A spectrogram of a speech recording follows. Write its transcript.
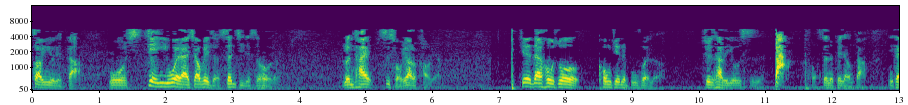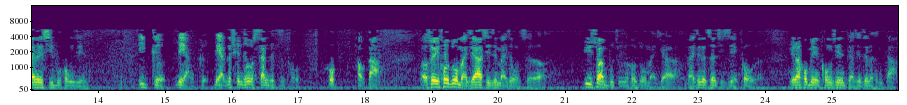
噪音有点大。我建议未来消费者升级的时候呢，轮胎是首要的考量。接着在后座空间的部分呢，就是它的优势大，真的非常大。你看那个膝部空间，一个、两个、两个拳头，三个指头，好大。啊，所以后座买家其实买这种车啊，预算不足的后座买家了，买这个车其实也够了。因为它后面空间表现真的很大，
